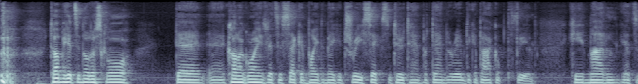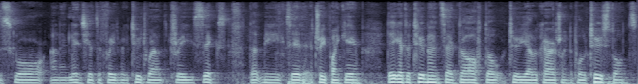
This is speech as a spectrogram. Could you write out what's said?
Tommy hits another score. Then uh, Conor Grimes gets a second point to make it 3 6 to 2 10, but then they're able to get back up the field. Keane Madden gets a score, and then Lynch gets a free to make it 2 12 to 3 6. That makes it a three point game. They get the two men sent off, though, two yellow cards trying to pull two stunts.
